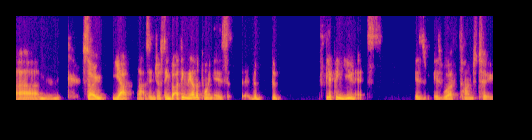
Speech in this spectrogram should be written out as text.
Um, so yeah, that's interesting. But I think the other point is the the flipping units is is worth times two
